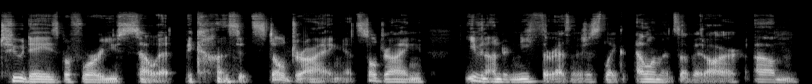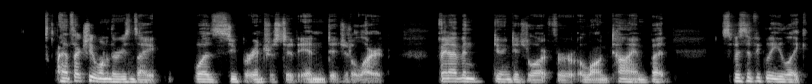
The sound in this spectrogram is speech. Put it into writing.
two days before you sell it because it's still drying. It's still drying even underneath the resin. It's just like elements of it are. Um, that's actually one of the reasons I was super interested in digital art. I mean, I've been doing digital art for a long time, but specifically like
